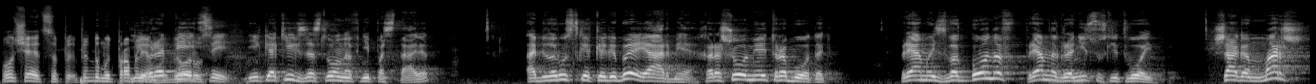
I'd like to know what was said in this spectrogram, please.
получается, придумают проблемы. Европейцы никаких заслонов не поставят. А белорусская КГБ и армия хорошо умеют работать. Прямо из вагонов, прямо на границу с Литвой. Шагом марш –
